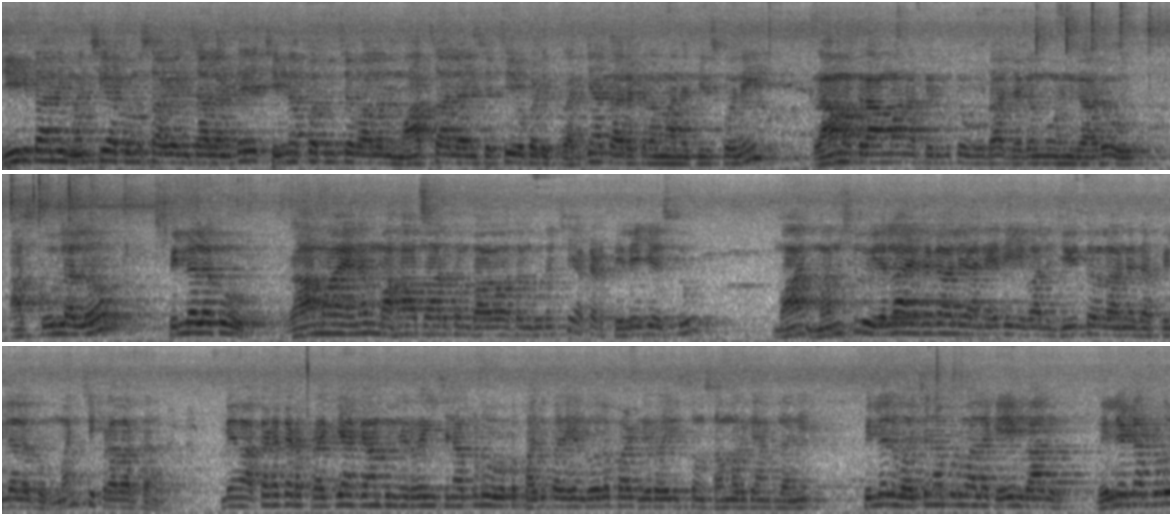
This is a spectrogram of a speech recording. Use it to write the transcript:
జీవితాన్ని మంచిగా కొనసాగించాలంటే చిన్నప్పటి నుంచే వాళ్ళని మార్చాలి అని చెప్పి ఒకటి ప్రజ్ఞా కార్యక్రమాన్ని తీసుకొని గ్రామ గ్రామాన తిరుగుతూ కూడా జగన్మోహన్ గారు ఆ స్కూళ్ళల్లో పిల్లలకు రామాయణం మహాభారతం భాగవతం గురించి అక్కడ తెలియజేస్తూ మా మనుషులు ఎలా ఎదగాలి అనేది వాళ్ళ జీవితంలో అనేది ఆ పిల్లలకు మంచి ప్రవర్తన. మేము అక్కడక్కడ ప్రజ్ఞా క్యాంపులు నిర్వహించినప్పుడు ఒక పది పదిహేను రోజుల పాటు నిర్వహిస్తాం సమ్మర్ క్యాంపులని. పిల్లలు వచ్చినప్పుడు వాళ్ళకి ఏం కాదు. వెళ్ళేటప్పుడు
